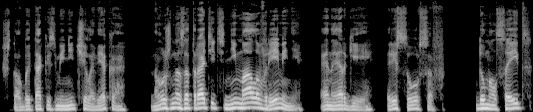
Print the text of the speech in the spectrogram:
Чтобы так изменить человека, нужно затратить немало времени, энергии, ресурсов, думал Саид,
